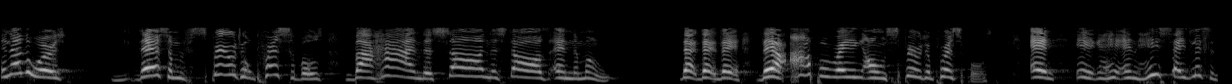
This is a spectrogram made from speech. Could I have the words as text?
In other words, there's some spiritual principles behind the sun, the stars, and the moon. That they, they, they are operating on spiritual principles. And, and he says, listen,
